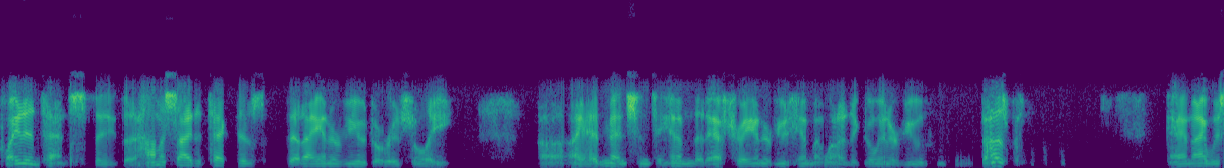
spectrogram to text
quite intense. The the homicide detectives that I interviewed originally, uh, I had mentioned to him that after I interviewed him, I wanted to go interview the husband, and I was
